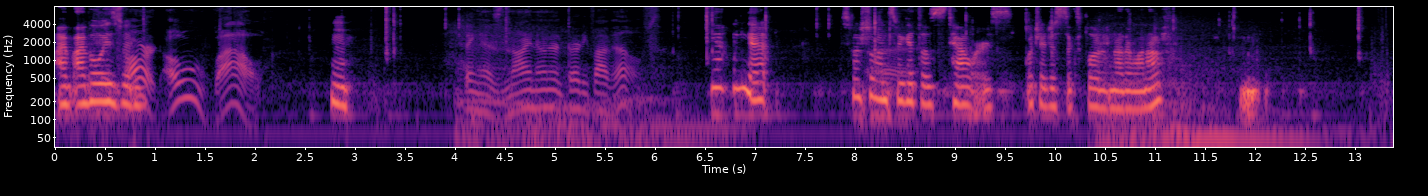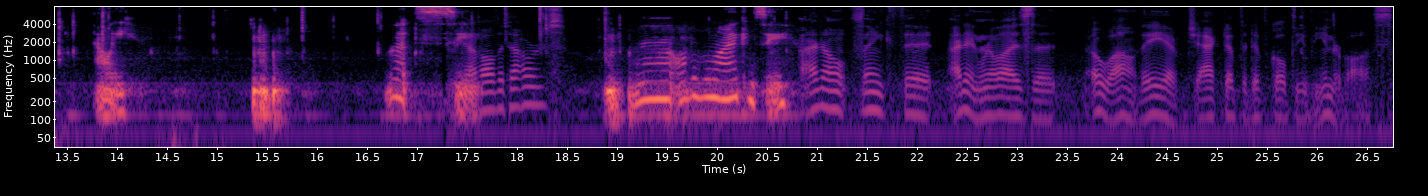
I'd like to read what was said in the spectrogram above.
I've, I've always It's been. hard. Oh, wow. Hmm. Thing has 935 health. Yeah, we can get it. Especially once we get those towers, which I just exploded another one of. Owie. Let's Do you see. have all the towers? Uh, all of them I can see. I don't think that... I didn't realize that... Oh, wow. They have jacked up the difficulty of the Ender Boss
